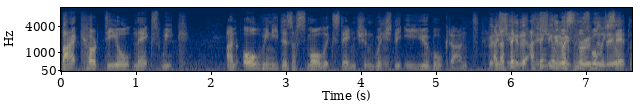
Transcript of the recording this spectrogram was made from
back her deal next week. And all we need is a small extension, which the EU will grant. But and I think gonna- that, I think your listeners will accept.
